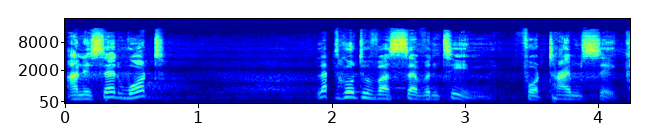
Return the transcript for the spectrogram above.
And he said, What? Let's go to verse 17 for time's sake.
